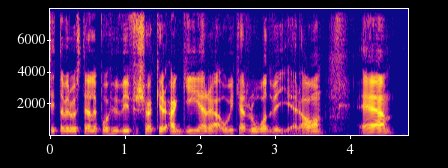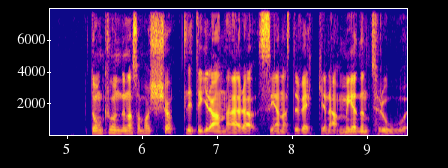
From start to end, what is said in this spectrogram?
Tittar vi då istället på hur vi försöker agera och vilka råd vi ger. Ja, eh, de kunderna som har köpt lite grann här eh, senaste veckorna med en tro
